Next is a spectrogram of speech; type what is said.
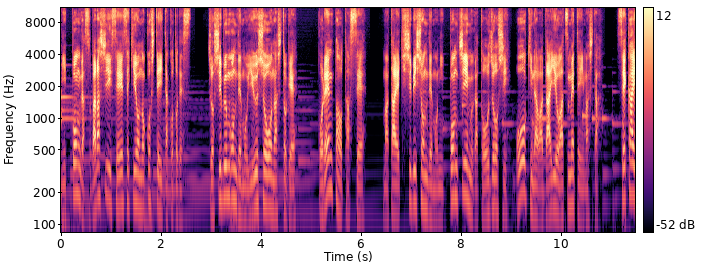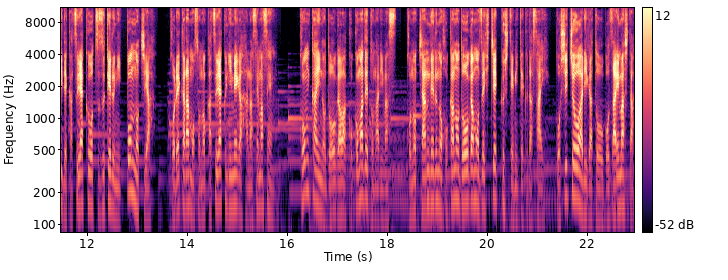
日本が素晴らしい成績を残していたことです。女子部門でも優勝を成し遂げ5連覇を達成またエキシビションでも日本チームが登場し大きな話題を集めていました。世界で活躍を続ける日本の地やこれからもその活躍に目が離せません。今回の動画はここまでとなります。このチャンネルの他の動画もぜひチェックしてみてください。ご視聴ありがとうございました。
